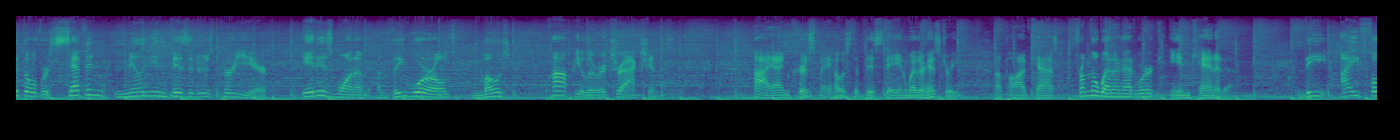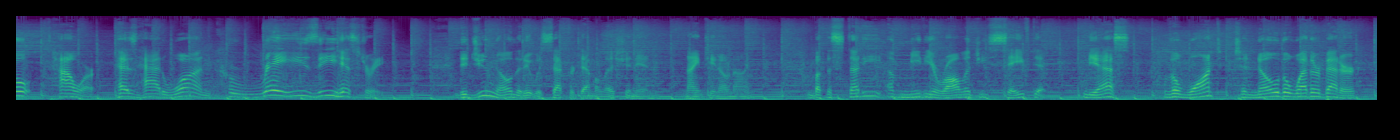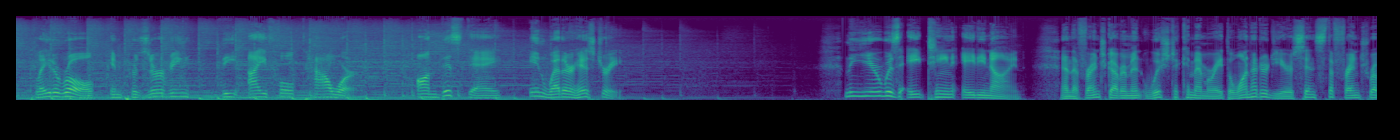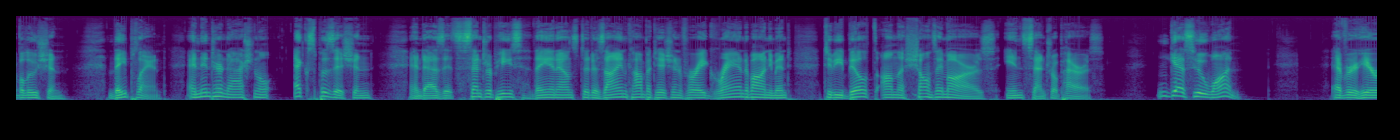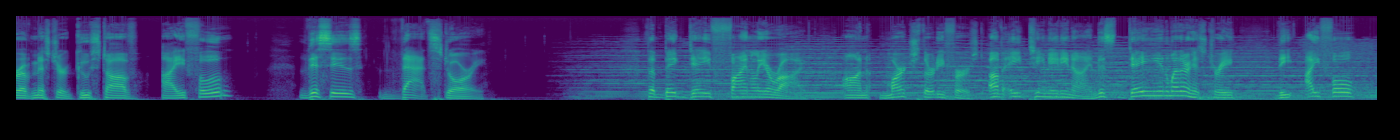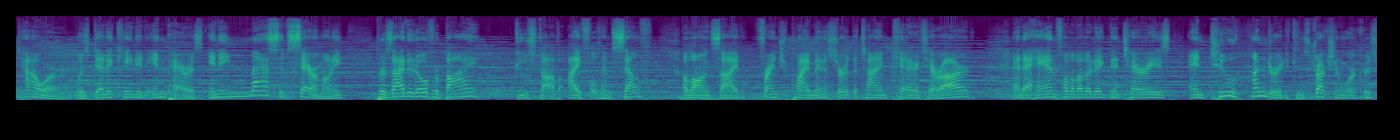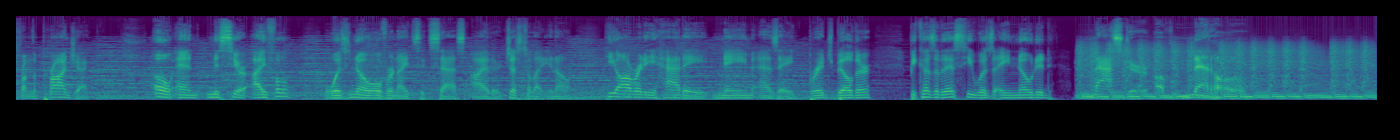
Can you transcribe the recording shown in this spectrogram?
With over 7 million visitors per year, it is one of the world's most popular attractions. Hi, I'm Chris May, host of This Day in Weather History, a podcast from the Weather Network in Canada. The Eiffel Tower has had one crazy history. Did you know that it was set for demolition in 1909? But the study of meteorology saved it. Yes, the want to know the weather better played a role in preserving the Eiffel Tower on this day in weather history. The year was 1889, and the French government wished to commemorate the 100 years since the French Revolution. They planned an international exposition, and as its centerpiece, they announced a design competition for a grand monument to be built on the Champs Elysees Mars in central Paris. Guess who won? Ever hear of Mr. Gustave Eiffel? This is that story. The big day finally arrived on March 31st of 1889. This day in weather history, the Eiffel Tower was dedicated in Paris in a massive ceremony presided over by Gustave Eiffel himself, alongside French Prime Minister at the time Pierre Tirard, and a handful of other dignitaries and 200 construction workers from the project. Oh, and Monsieur Eiffel was no overnight success either, just to let you know. He already had a name as a bridge builder. Because of this, he was a noted master of metal.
